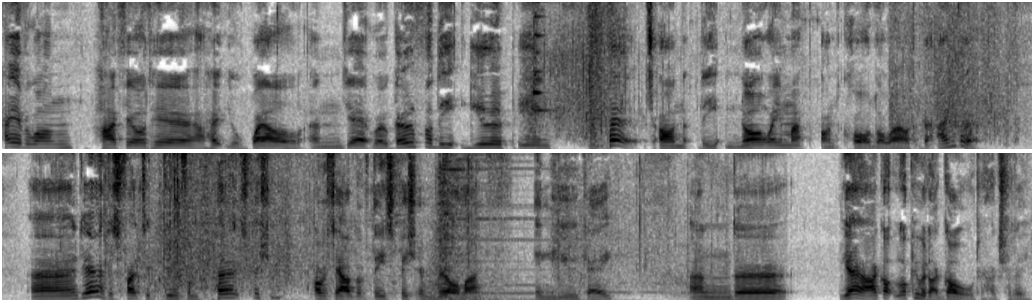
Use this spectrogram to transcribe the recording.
Hey everyone, Heifield here. I hope you're well. And yeah, we're going for the European perch on the Norway map on Call of the Wild, the Angler. And yeah, just fancied doing some perch fishing. Obviously, I love these fish in real life in the UK. And uh, yeah, I got lucky with that gold actually.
